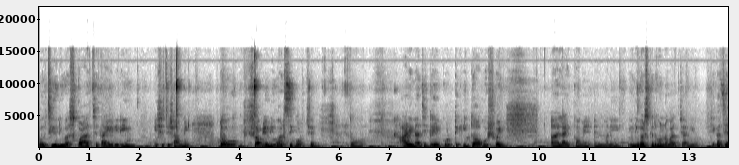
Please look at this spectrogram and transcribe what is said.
বলছি ইউনিভার্স করাচ্ছে, তাই এই রিডিং এসেছে সামনে। তো সব ইউনিভার্সই করছে। তো আর এনার্জি ক্লেম করতে কিন্তু অবশ্যই লাইক কমেন্ট মানে ইউনিভার্সকে ধন্যবাদ জানিও, ঠিক আছে?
